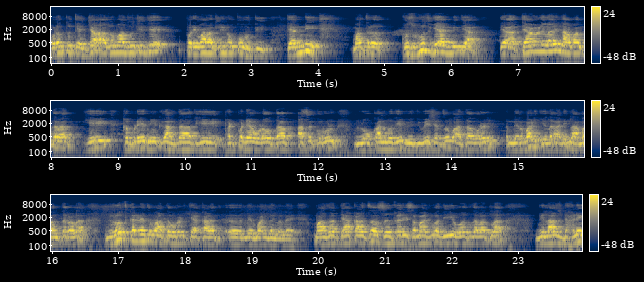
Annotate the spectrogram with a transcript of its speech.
परंतु त्यांच्या आजूबाजूची जे परिवारातली लोक होती त्यांनी मात्र कुजबूज गॅंगनी द्या. त्या त्यावेळेलाही नामांतरात हे कपडे नीट घालतात हे फटफट्या उडवतात असं करून लोकांमध्ये विद्वेषाचं वातावरण निर्माण केलं आणि नामांतराला विरोध करण्याचं वातावरण त्या काळात निर्माण झालेलं आहे. माझा त्या काळचा सहकारी समाजवादी युवक दलातला विलास ढाणे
